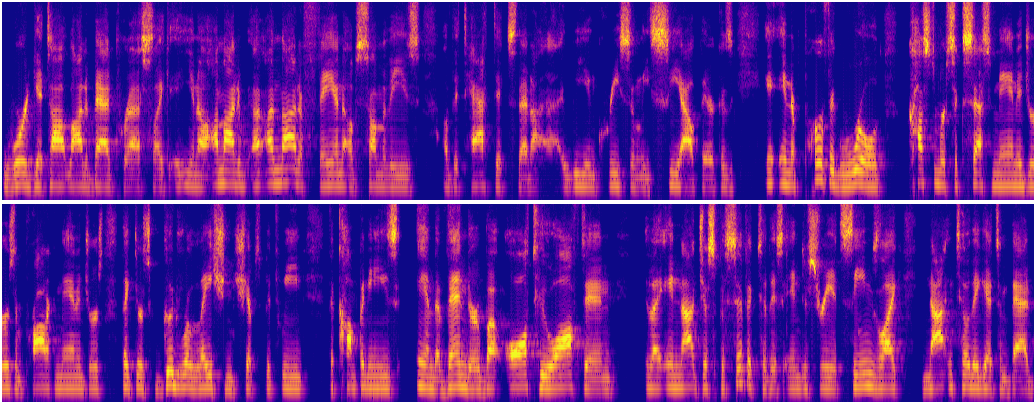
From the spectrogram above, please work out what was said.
word gets out, a lot of bad press. Like eh, you know, I'm not I'm not a fan of some of these of the tactics that I, we increasingly see out there. Because in, in a perfect world, customer success managers and product managers, like there's good relationships between the companies and the vendor, but all too often and not just specific to this industry it seems like not until they get some bad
